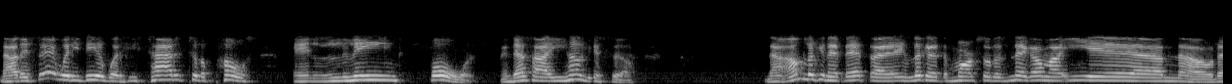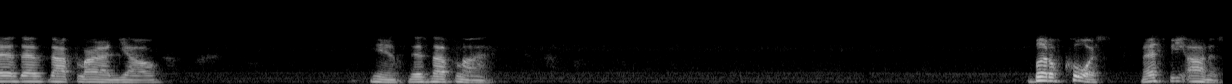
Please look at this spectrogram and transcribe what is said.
now they said what he did was he tied it to the post and leaned forward, and that's how he hung himself. Now I'm looking at that thing, looking at the marks on his neck. I'm like, yeah, no, that's that's not flying, y'all. Yeah, that's not flying. But of course, let's be honest.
